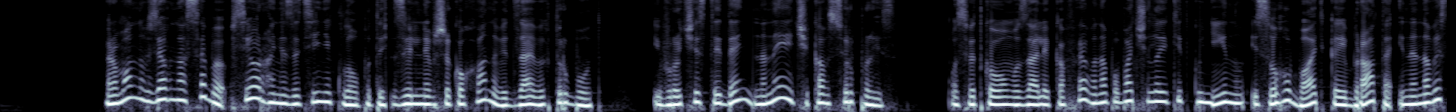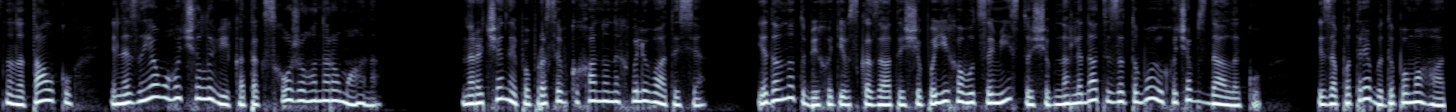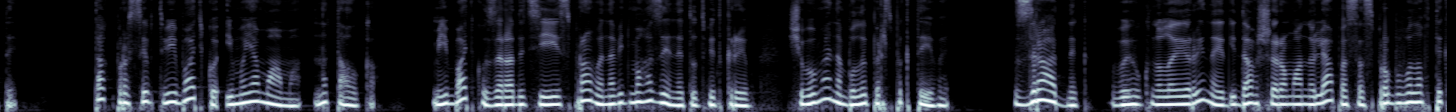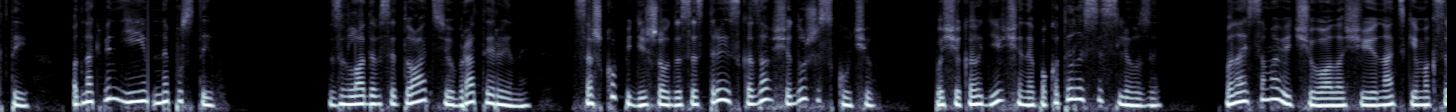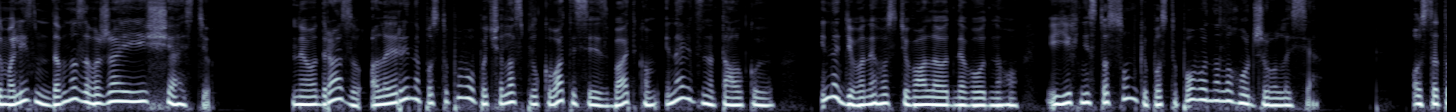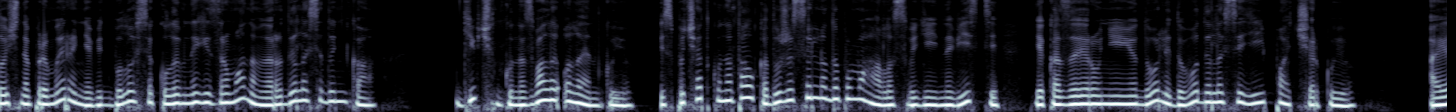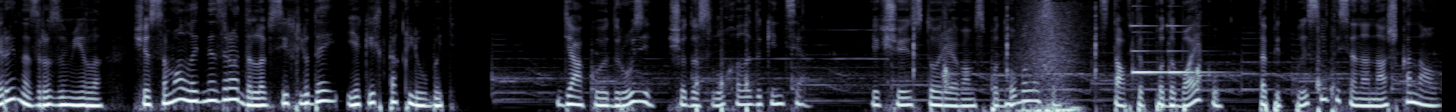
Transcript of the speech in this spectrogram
Роман взяв на себе всі організаційні клопоти, звільнивши кохану від зайвих турбот, і в урочистий день на неї чекав сюрприз. У святковому залі кафе вона побачила і тітку Ніну, і свого батька, і брата, і ненависну Наталку, і незнайомого чоловіка, так схожого на Романа. Наречений попросив кохану не хвилюватися. Я давно тобі хотів сказати, що поїхав у це місто, щоб наглядати за тобою хоча б здалеку, і за потреби допомагати. Так просив твій батько і моя мама, Наталка. Мій батько заради цієї справи навіть магазини тут відкрив, щоб у мене були перспективи. Зрадник. вигукнула Ірина і, давши Роману ляпаса, спробувала втекти, однак він її не пустив. Згладив ситуацію брат Ірини. Сашко підійшов до сестри і сказав, що дуже скучив. По щоках дівчини покотилися сльози. Вона й сама відчувала, що юнацький максималізм давно заважає її щастю. Не одразу, але Ірина поступово почала спілкуватися із батьком і навіть з Наталкою. Іноді вони гостювали одне в одного, і їхні стосунки поступово налагоджувалися. Остаточне примирення відбулося, коли в них із Романом народилася донька. Дівчинку назвали Оленкою, і спочатку Наталка дуже сильно допомагала своїй невістці, яка за іронією долі доводилася їй падчеркою. А Ірина зрозуміла, що сама ледь не зрадила всіх людей, яких так любить. Дякую, друзі, що дослухали до кінця. Якщо історія вам сподобалася, ставте вподобайку та підписуйтеся на наш канал.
